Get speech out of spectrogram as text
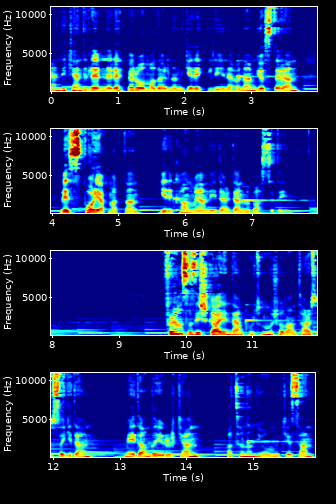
kendi kendilerine rehber olmalarının gerekliliğine önem gösteren ve spor yapmaktan geri kalmayan liderden mi bahsedeyim? Fransız işgalinden kurtulmuş olan Tarsus'a giden, meydanda yürürken atanın yolunu kesen,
